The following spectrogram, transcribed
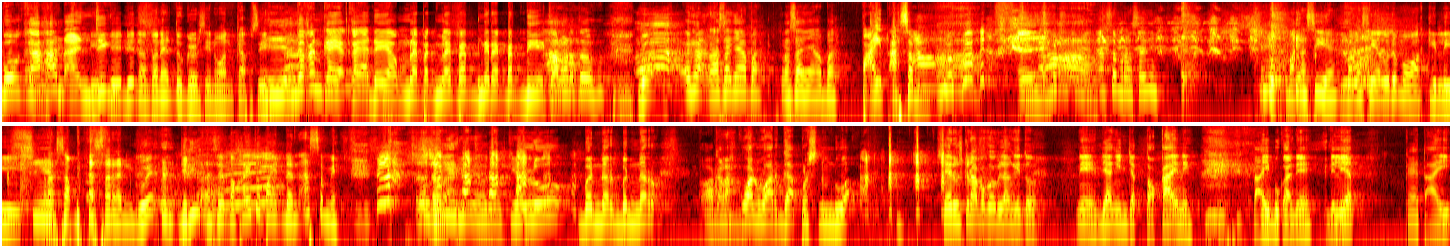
bongkahan Dia, anjing. dia, dia nontonnya Two Girls in One Cup sih. Enggak kan kayak kayak ada yang melepet-melepet nyerepet di kolor tuh. Gua enggak, rasanya apa? Rasanya apa? pahit asam. Asam rasanya. Eh, makasih ya, makasih ya lu udah mewakili rasa penasaran gue. Jadi rasa tokai itu pahit dan asam ya. Gokil, gokil. Lu bener-bener kelakuan warga plus 62. Serius kenapa gue bilang gitu? Nih, dia nginjek tokai nih. Tai bukannya? Dilihat kayak tai.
